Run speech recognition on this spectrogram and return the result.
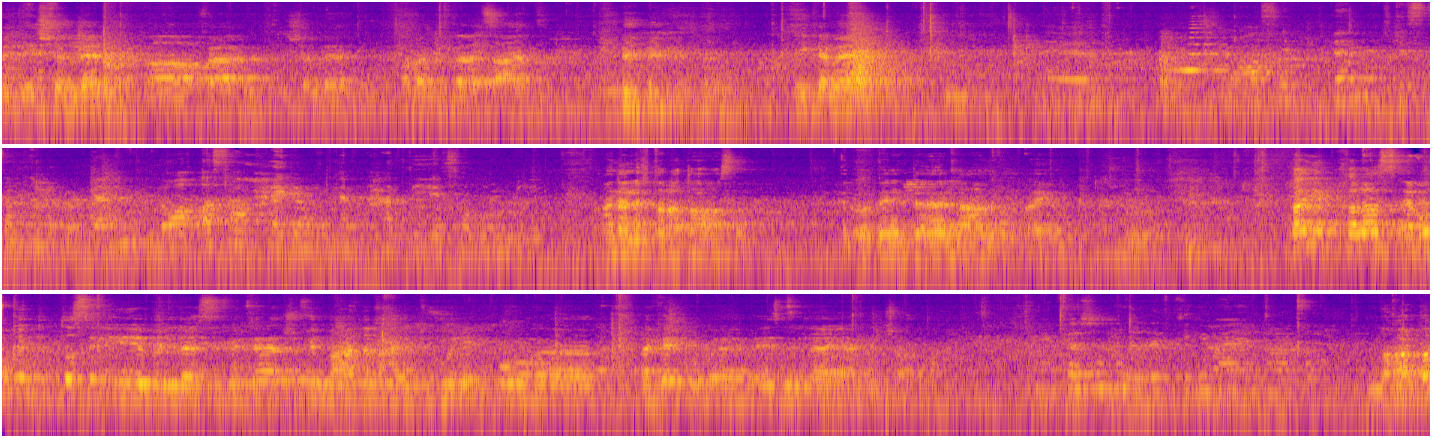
آه. بيت الشلال آه فعلا بيت الشلال طبعا ثلاث ساعات. إيه كمان. آه، معاصر جدا. بتستخدم ال organic اللي هو أصعب حاجة ممكن حد يصمم بيها. أنا اللي اخترعتها أصلا. ال organic ده أنا اللي عامله. أيوه. طيب خلاص ممكن تتصلي بالسكرتيرة تشوفي الميعاد اللي هيديهولك واجيلكم بإذن الله يعني إن شاء الله. ما ينفعش حضرتك تيجي معايا النهاردة؟ النهارده؟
